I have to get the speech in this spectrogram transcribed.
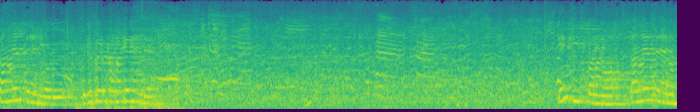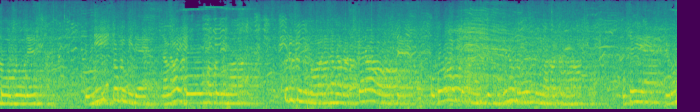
3年生によるくるくるハリケーンです。元気いっぱいの3年生の登場です。4人1組で長い棒を運びます。くるくる回りながら力を合わせ心を一つにして次のグループに渡します。ご声援よろし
